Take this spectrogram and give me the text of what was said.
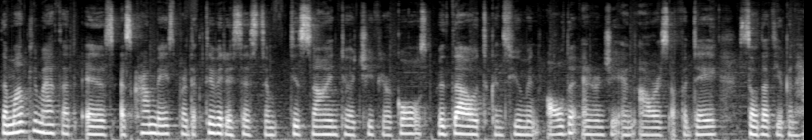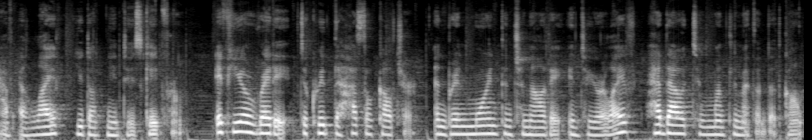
The monthly method is a Scrum based productivity system designed to achieve your goals without consuming all the energy and hours of a day so that you can have a life you don't need to escape from. If you're ready to quit the hustle culture and bring more intentionality into your life, head out to monthlymethod.com.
